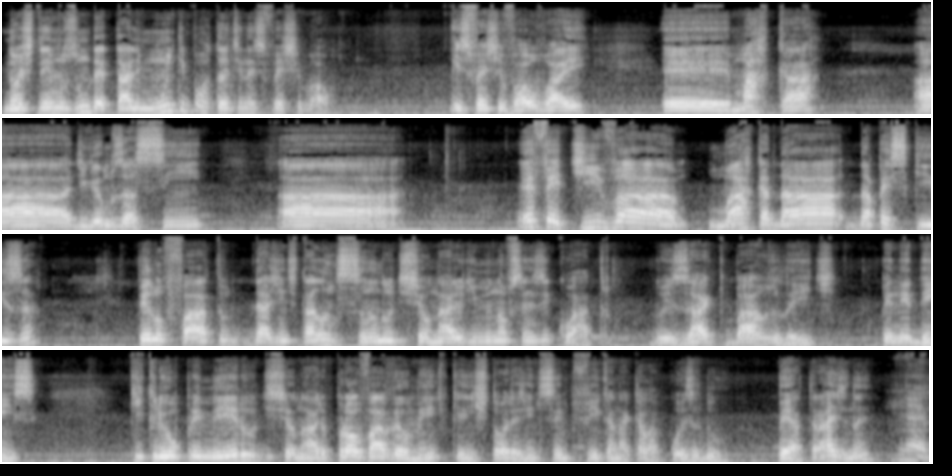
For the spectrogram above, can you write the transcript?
nós temos um detalhe muito importante nesse festival. Esse festival vai é, marcar a, digamos assim, a efetiva marca da, da pesquisa pelo fato da gente estar tá lançando o dicionário de 1904 do Isaac Barros Leite, penedense, que criou o primeiro dicionário, provavelmente, porque em história a gente sempre fica naquela coisa do pé atrás, né? É,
